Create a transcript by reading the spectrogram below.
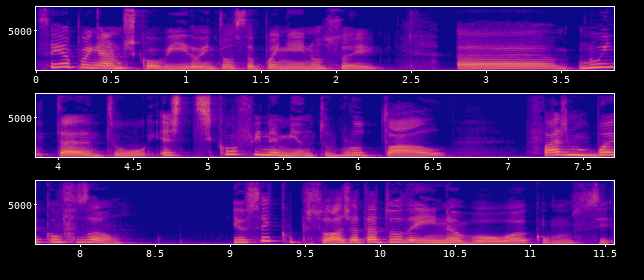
sem apanharmos Covid, ou então se apanhei, não sei. Uh, no entanto, este desconfinamento brutal faz-me boa confusão. Eu sei que o pessoal já está todo aí na boa, como se,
